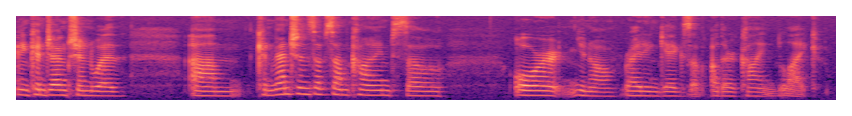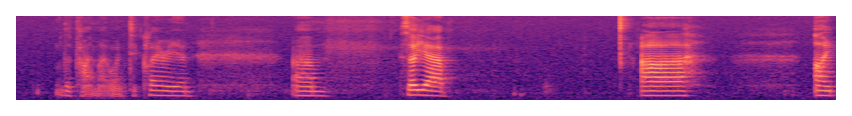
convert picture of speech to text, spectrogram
in conjunction with um, conventions of some kind, so, or, you know, writing gigs of other kind, like the time I went to Clarion. Um, so yeah, uh, I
